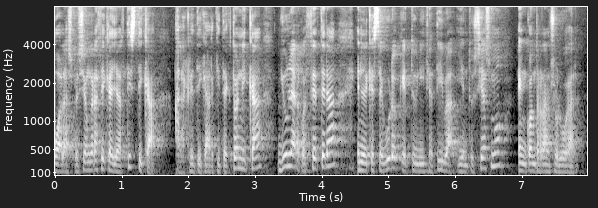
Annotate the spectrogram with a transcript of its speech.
o a la expresión gráfica y artística, a la crítica arquitectónica y un largo etcétera en el que seguro que tu iniciativa y entusiasmo encontrarán su lugar.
